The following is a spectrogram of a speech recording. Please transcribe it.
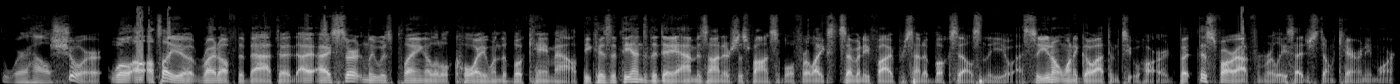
the warehouse? Sure. Well, I'll, I'll tell you right off the bat that I, I, certainly was playing a little coy when the book came out because at the end of the day, Amazon is responsible for like 75% of book sales in the U.S. So you don't want to go at them too hard. But this far out from release, I just don't care anymore.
